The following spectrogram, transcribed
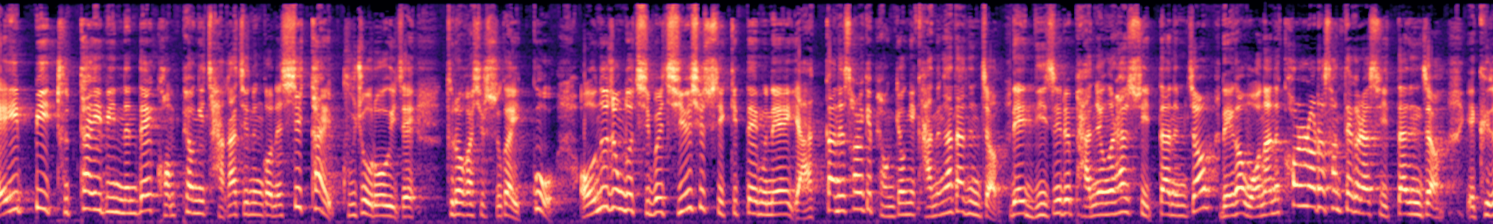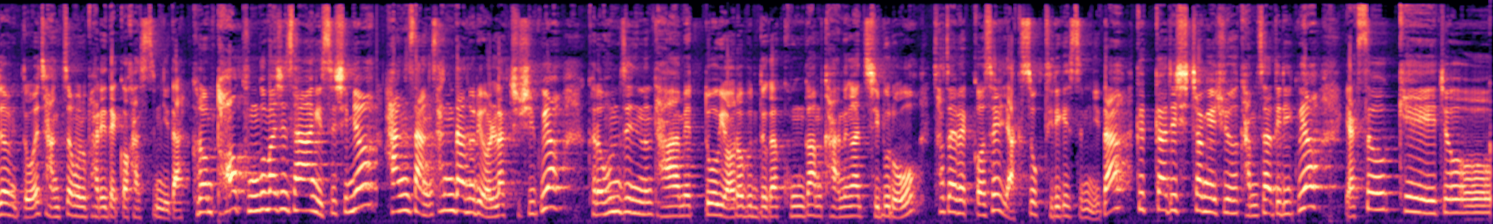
A, B 두 타입이 있는데 건평이 작아지는 거는 C 타입 구조로 이제 들어가실 수가 있고 어느 정도 집을 지으실 수 있기 때문에 약간의 설계 변경이 가능하다는 점, 내 니즈를 반영을 할 수 있다는 점, 내가 원하는 컬러를 선택을 할 수 있다는 점, 예, 그 점이 또 장점으로 발휘될 것 같습니다. 그럼 더 궁금하신 사항 있으시면 항상 상단으로 연락 주시고요. 그럼 홈즈는 다음에 또 여러분들과 공감 가능한 집으로 찾아뵐 것을 약속드리겠습니다. 끝까지 시청해 주셔서 감사드리고요. 약속해줘.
